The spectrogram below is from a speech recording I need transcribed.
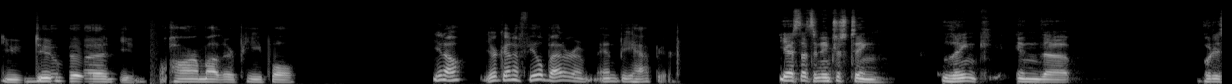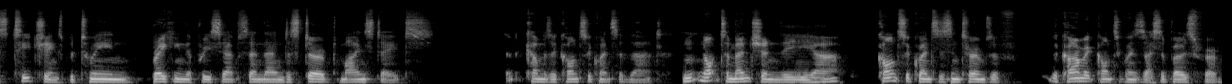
you do good, you harm other people, you know, you're going to feel better and, and be happier. Yes, that's an interesting link in the Buddhist teachings between breaking the precepts and then disturbed mind states that come as a consequence of that. Not to mention the uh, mm-hmm. uh, consequences in terms of the karmic consequences, I suppose, for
